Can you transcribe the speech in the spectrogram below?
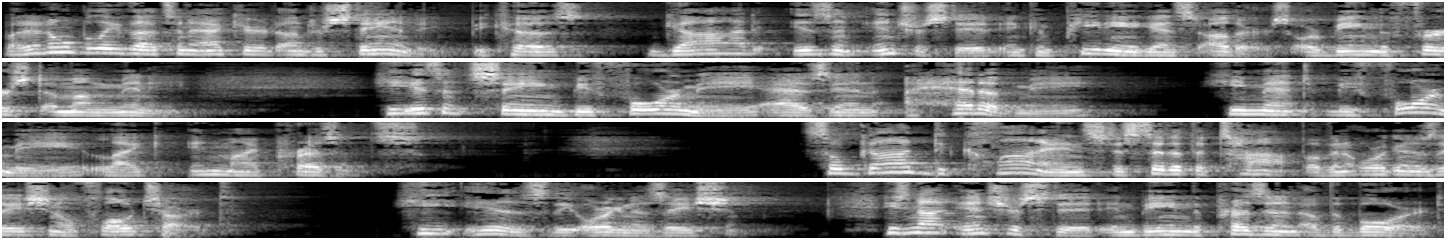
But I don't believe that's an accurate understanding because God isn't interested in competing against others or being the first among many. He isn't saying before me as in ahead of me. He meant before me like in my presence. So God declines to sit at the top of an organizational flowchart. He is the organization. He's not interested in being the president of the board.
